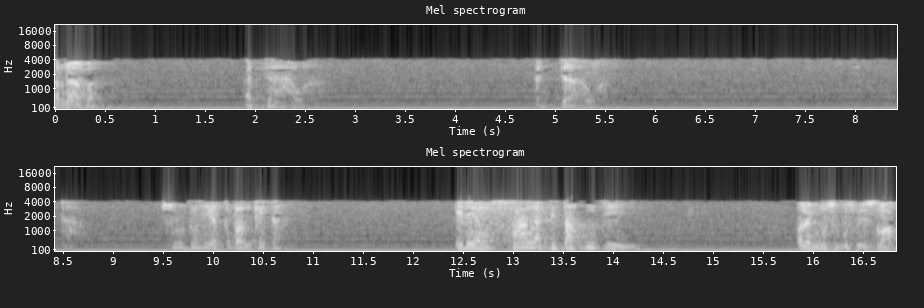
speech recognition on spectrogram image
Karena apa? الدعوة الدعوة seluruh dunia kebangkitan ini yang sangat ditakuti oleh musuh-musuh Islam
